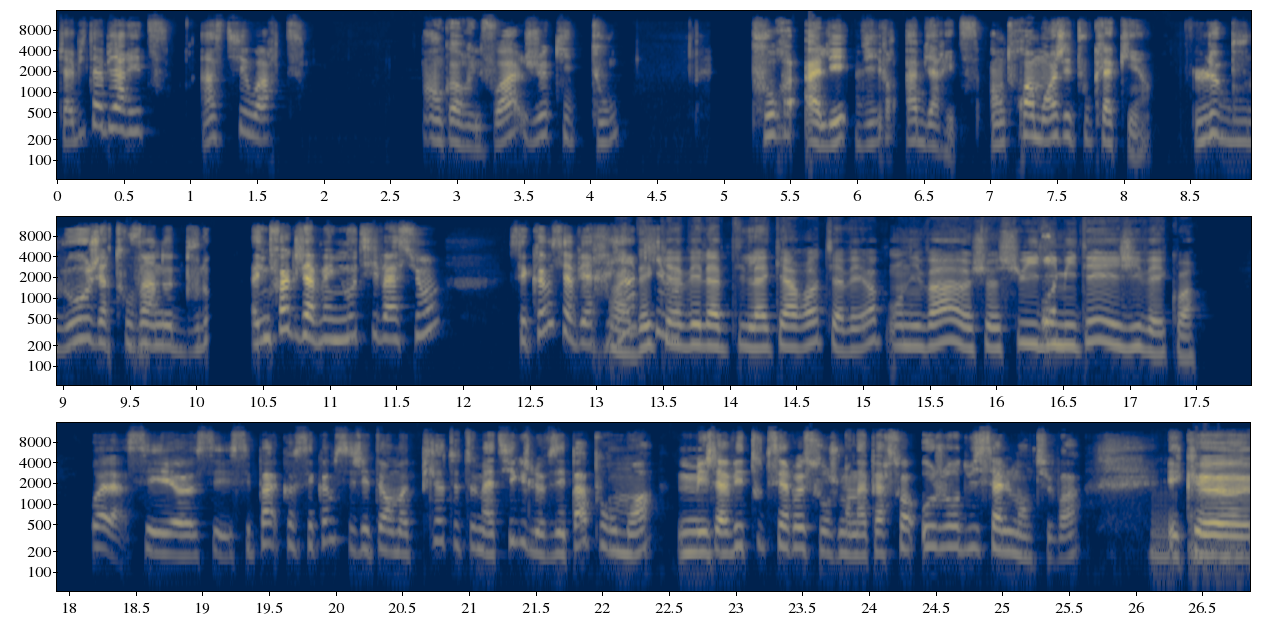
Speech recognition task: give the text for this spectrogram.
qui habite à Biarritz, un steward. Encore une fois, je quitte tout pour aller vivre à Biarritz. En 3 mois, j'ai tout claqué, hein. Le boulot, j'ai retrouvé un autre boulot. Une fois que j'avais une motivation, c'est comme s'il y avait Ouais, rien dès qui qu'il y avait la la carotte, il y avait: «Hop, on y va, je suis Ouais. illimitée et j'y vais», quoi. Voilà, c'est, pas c'est comme si j'étais en mode pilote automatique, je le faisais pas pour moi, mais j'avais toutes ces ressources. Je m'en aperçois aujourd'hui seulement, tu vois? Mmh, Et que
